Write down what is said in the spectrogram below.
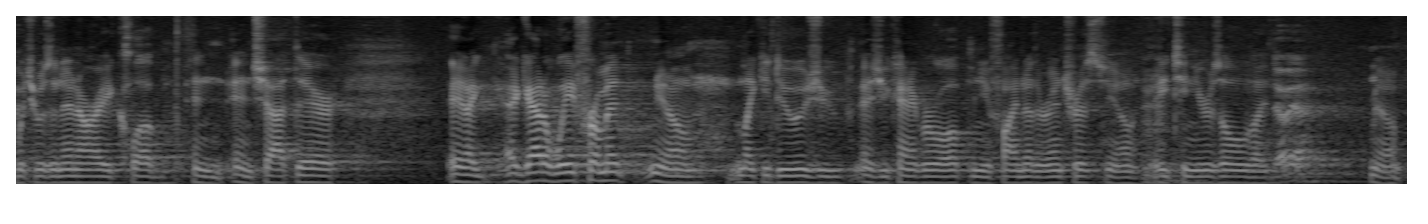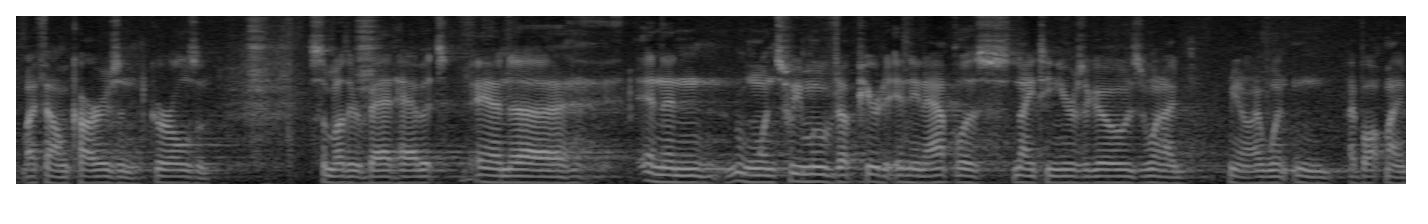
which was an NRA club, and, and shot there. And I, I got away from it, you know, like you do as you as you kind of grow up and you find other interests. You know, 18 years old, I, Oh, yeah. you know, I found cars and girls and some other bad habits. And uh, and then once we moved up here to Indianapolis 19 years ago is when I, you know, I went and I bought my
